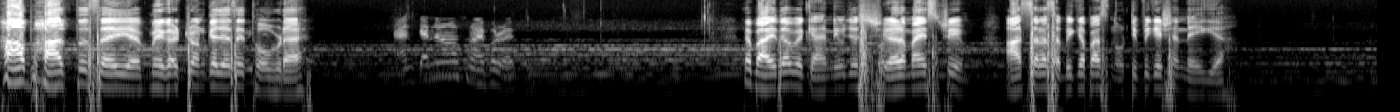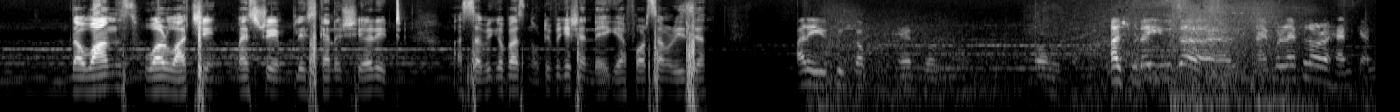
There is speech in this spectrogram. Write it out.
हाँ बात तो सही है मेगाट्रॉन के जैसे थोबड़ा है Hand cannon or sniper rifle? Hey, by the way, can you just share my stream? आज साला सभी के पास नोटिफिकेशन नहीं गया The ones who are watching my stream, please can you share it? आज सभी के पास नोटिफिकेशन ले गया फॉर सम रीजन अरे YouTube का है प्रॉब्लम और should I use a sniper rifle और हैंड कैन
